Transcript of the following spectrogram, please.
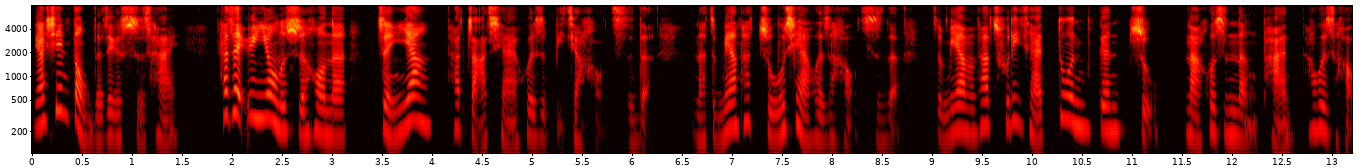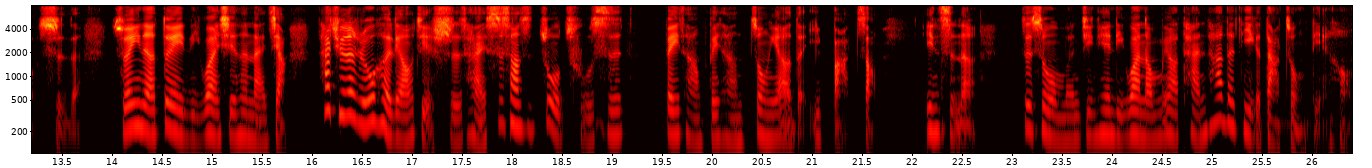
你要先懂得这个食材，它在运用的时候呢，怎样它炸起来会是比较好吃的？那怎么样它煮起来会是好吃的？怎么样呢？它处理起来炖跟煮，那或是冷盘，它会是好吃的。所以呢，对李万先生来讲，他觉得如何了解食材，事实上是做厨师非常非常重要的一把照。因此呢，这是我们今天李万呢，我们要谈他的第一个大重点哈。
